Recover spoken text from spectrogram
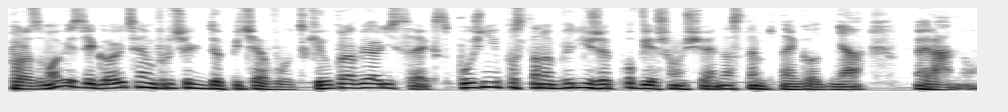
Po rozmowie z jego ojcem wrócili do picia wódki, uprawiali seks, później postanowili, że powieszą się następnego dnia rano.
